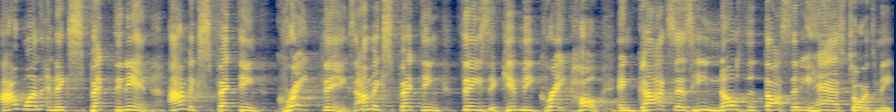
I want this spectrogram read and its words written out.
I want an expected end. I'm expecting great things. I'm expecting things that give me great hope. And God says He knows the thoughts that He has towards me,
